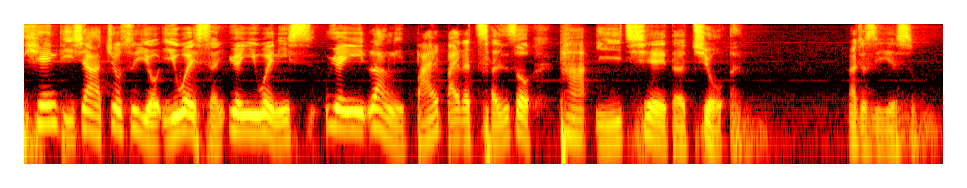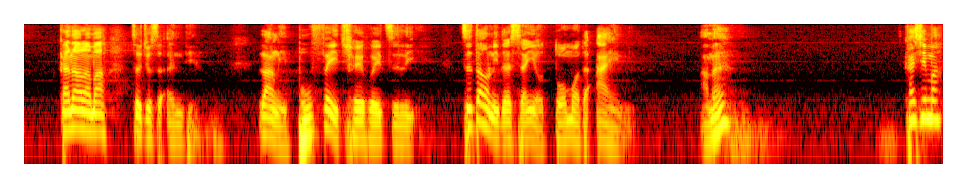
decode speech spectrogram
天底下就是有一位神愿意为你死，愿意让你白白的承受他一切的救恩，那就是耶稣。看到了吗？这就是恩典，让你不费吹灰之力，知道你的神有多么的爱你。阿门。开心吗？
